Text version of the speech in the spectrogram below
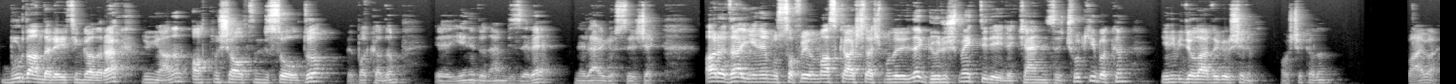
buradan da reyting alarak dünyanın 66.sı oldu. Ve bakalım e, yeni dönem bizlere neler gösterecek. Arada yine Mustafa Yılmaz karşılaşmalarıyla görüşmek dileğiyle. Kendinize çok iyi bakın. Yeni videolarda görüşelim. Hoşçakalın. Bay bay.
